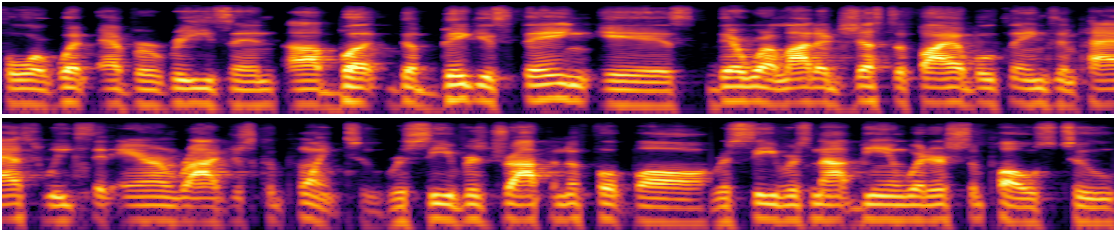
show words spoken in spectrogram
for whatever reason. Uh, but the biggest thing is there were a lot of justifiable things in past weeks that Aaron Rodgers could point to. Receivers dropping the football, receivers not being where they're supposed to.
